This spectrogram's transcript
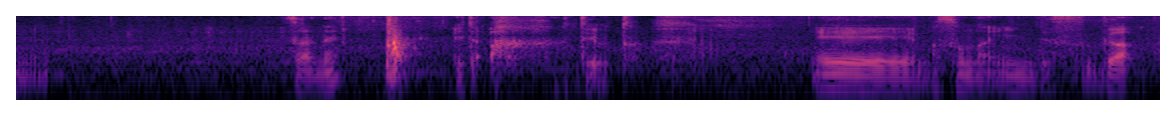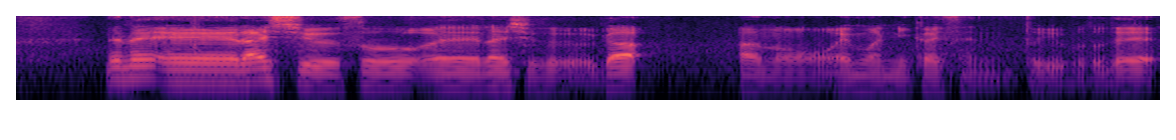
うん。さあね。いた。って言うと。えー、まあ、そんなんいいんですが。でね、えー、来週、そう、えー、来週が、あの、M12 回戦ということで、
